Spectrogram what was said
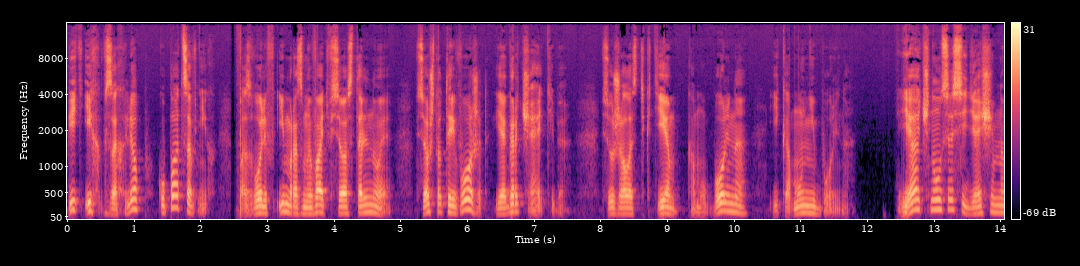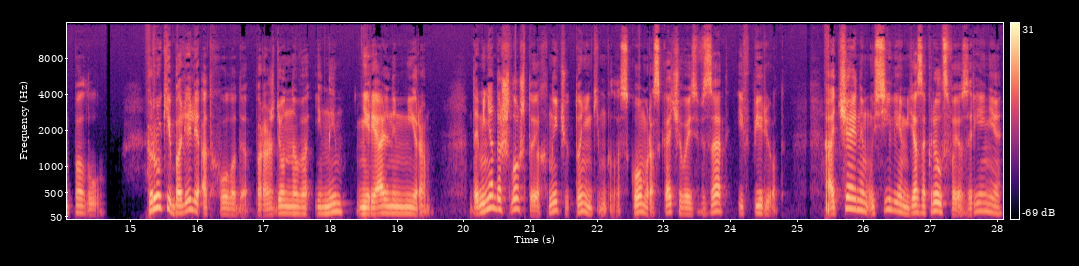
пить их взахлеб, купаться в них, позволив им размывать все остальное, все, что тревожит и огорчает тебя всю жалость к тем, кому больно и кому не больно. Я очнулся сидящим на полу. Руки болели от холода, порожденного иным, нереальным миром. До меня дошло, что я хнычу тоненьким голоском, раскачиваясь взад и вперед. Отчаянным усилием я закрыл свое зрение,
